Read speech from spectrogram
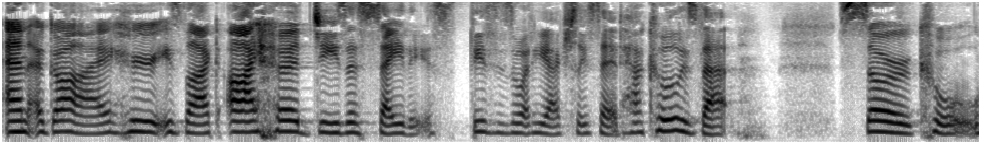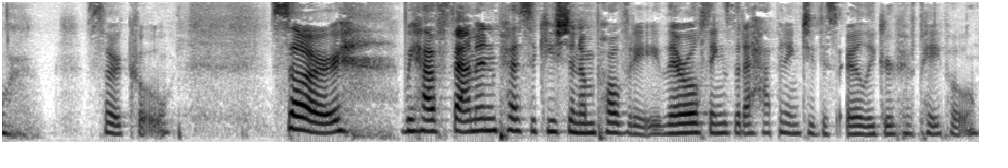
and a guy who is like, I heard Jesus say this. This is what he actually said. How cool is that? So cool. So cool. So we have famine, persecution, and poverty. They're all things that are happening to this early group of people.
